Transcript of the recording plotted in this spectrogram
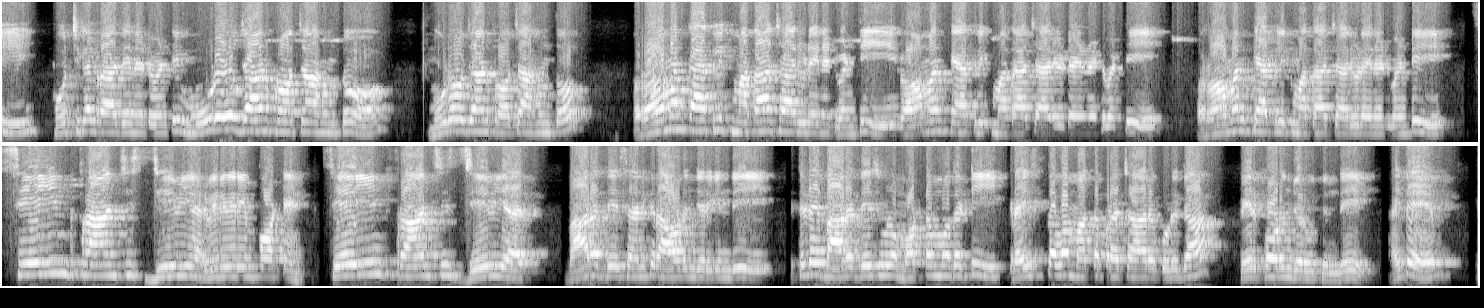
పోర్చుగల్ రాజు అయినటువంటి మూడవ జాన్ ప్రోత్సాహంతో మూడవ జాన్ ప్రోత్సాహంతో రోమన్ కాథలిక్ మతాచార్యుడైనటువంటి రోమన్ కాథలిక్ మతాచార్యుడైనటువంటి Roman Catholic మతాచార్యుడైనటువంటి Saint Francis Xavier very very important Saint Francis Xavier భారతదేశానికి రావడం జరిగింది. ఇతడే భారతదేశంలో మొట్టమొదటి క్రైస్తవ మత ప్రచారకుడిగా పేర్కోవడం జరుగుతుంది. అయితే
